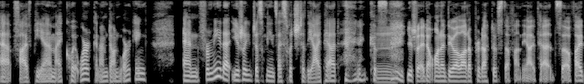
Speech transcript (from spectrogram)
at 5 p.m. I quit work and I'm done working, and for me that usually just means I switch to the iPad because mm. usually I don't want to do a lot of productive stuff on the iPad. So if I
